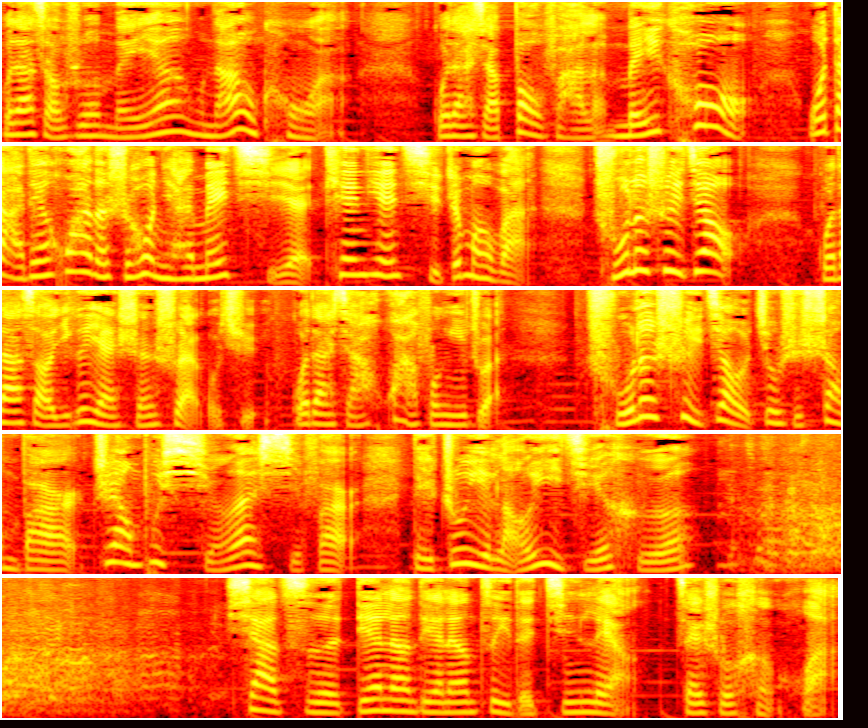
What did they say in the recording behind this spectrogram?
郭大嫂说：“没呀，我哪有空啊？”郭大侠爆发了：“没空！我打电话的时候你还没起，天天起这么晚，除了睡觉。”郭大嫂一个眼神甩过去，郭大侠话锋一转：“除了睡觉就是上班，这样不行啊，媳妇儿得注意劳逸结合。下次掂量掂量自己的斤两，再说狠话。”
